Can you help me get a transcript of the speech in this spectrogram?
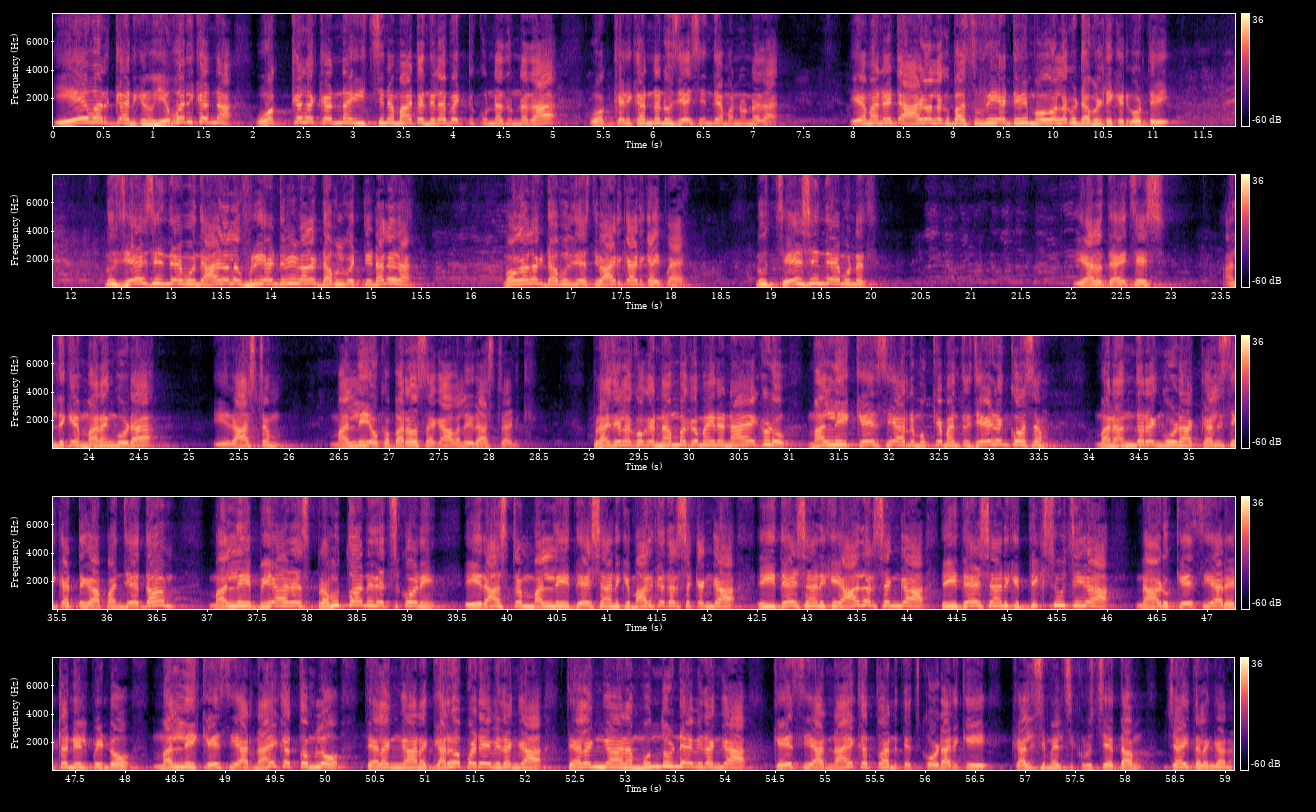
ఏ వర్గానికి నువ్వు ఎవరికన్నా ఒక్కరికన్నా ఇచ్చిన మాట నిలబెట్టుకున్నది ఉన్నదా ఒక్కరికన్నా నువ్వు చేసింది ఏమన్నా ఉన్నదా ఏమనంటే ఆడవాళ్ళకు బస్సు ఫ్రీ అంటివి మగవాళ్ళకు డబుల్ టికెట్ కొడుతుంది నువ్వు చేసింది ఏముంది ఆడవాళ్ళకి ఫ్రీ అంటివి వాళ్ళకి డబుల్ కొట్టిండా లేదా? మగవాళ్ళకి డబుల్ చేస్తే ఆడికాడికి అయిపోయాయి నువ్వు చేసింది ఏమున్నది ఇవాళ దయచేసి అందుకే మనం కూడా ఈ రాష్ట్రం మళ్ళీ ఒక భరోసా కావాలి ఈ రాష్ట్రానికి. ప్రజలకు ఒక నమ్మకమైన నాయకుడు మళ్ళీ కేసీఆర్ను ముఖ్యమంత్రి చేయడం కోసం మనందరం కూడా కలిసికట్టుగా పనిచేద్దాం. మళ్ళీ బీఆర్ఎస్ ప్రభుత్వాన్ని తెచ్చుకొని ఈ రాష్ట్రం మళ్ళీ దేశానికి మార్గదర్శకంగా ఈ దేశానికి ఆదర్శంగా ఈ దేశానికి దిక్సూచిగా నాడు కేసీఆర్ ఎట్లా నిలిపిండో మళ్ళీ కేసీఆర్ నాయకత్వంలో తెలంగాణ గర్వపడే విధంగా తెలంగాణ ముందుండే విధంగా కేసీఆర్ నాయకత్వాన్ని తెచ్చుకోవడానికి కలిసిమెలిసి కృషి చేద్దాం. జై తెలంగాణ.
